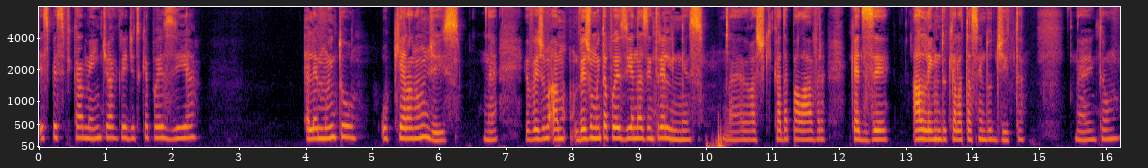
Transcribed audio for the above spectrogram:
especificamente, eu acredito que a poesia ela é muito o que ela não diz, né? Eu vejo, vejo muita poesia nas entrelinhas, né? Eu acho que cada palavra quer dizer além do que ela está sendo dita, né? Então,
